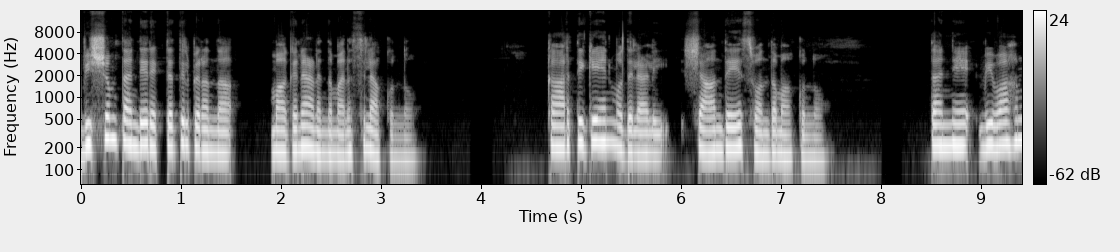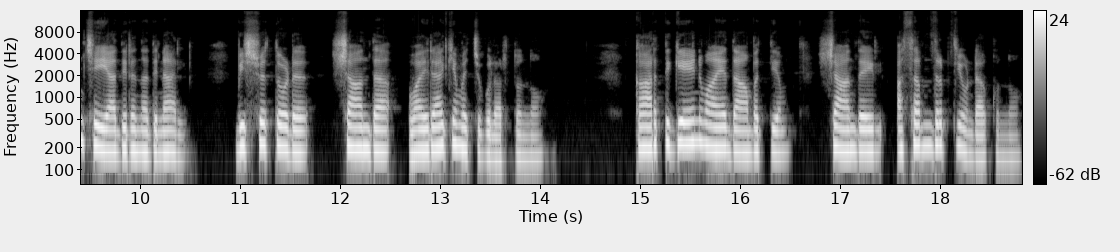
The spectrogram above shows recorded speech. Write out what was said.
വിശ്വം തന്റെ രക്തത്തിൽ പിറന്ന മകനാണെന്ന് മനസ്സിലാക്കുന്നു. കാർത്തികേയൻ മുതലാളി ശാന്തയെ സ്വന്തമാക്കുന്നു. തന്നെ വിവാഹം ചെയ്യാതിരുന്നതിനാൽ വിശ്വത്തോട് ശാന്ത വൈരാഗ്യം വെച്ചു പുലർത്തുന്നു. കാർത്തികേയനുമായ ദാമ്പത്യം ശാന്തയിൽ അസംതൃപ്തി ഉണ്ടാക്കുന്നു.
